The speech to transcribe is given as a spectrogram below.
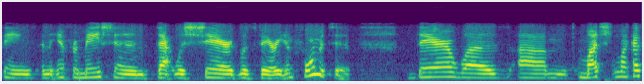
things, and the information that was shared was very informative. There was um, much, like I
